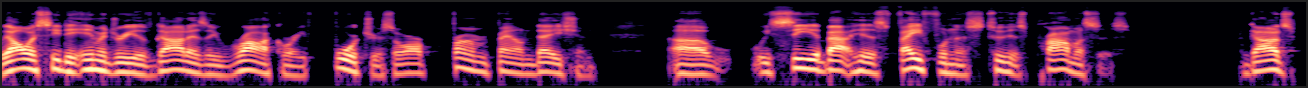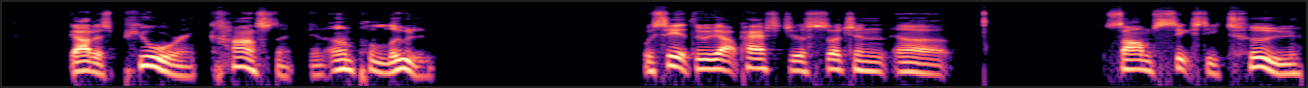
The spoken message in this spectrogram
We always see the imagery of God as a rock or a fortress or a firm foundation. Uh, we see about his faithfulness to his promises. God's God is pure and constant and unpolluted. We see it throughout passages such in uh, Psalm 62,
